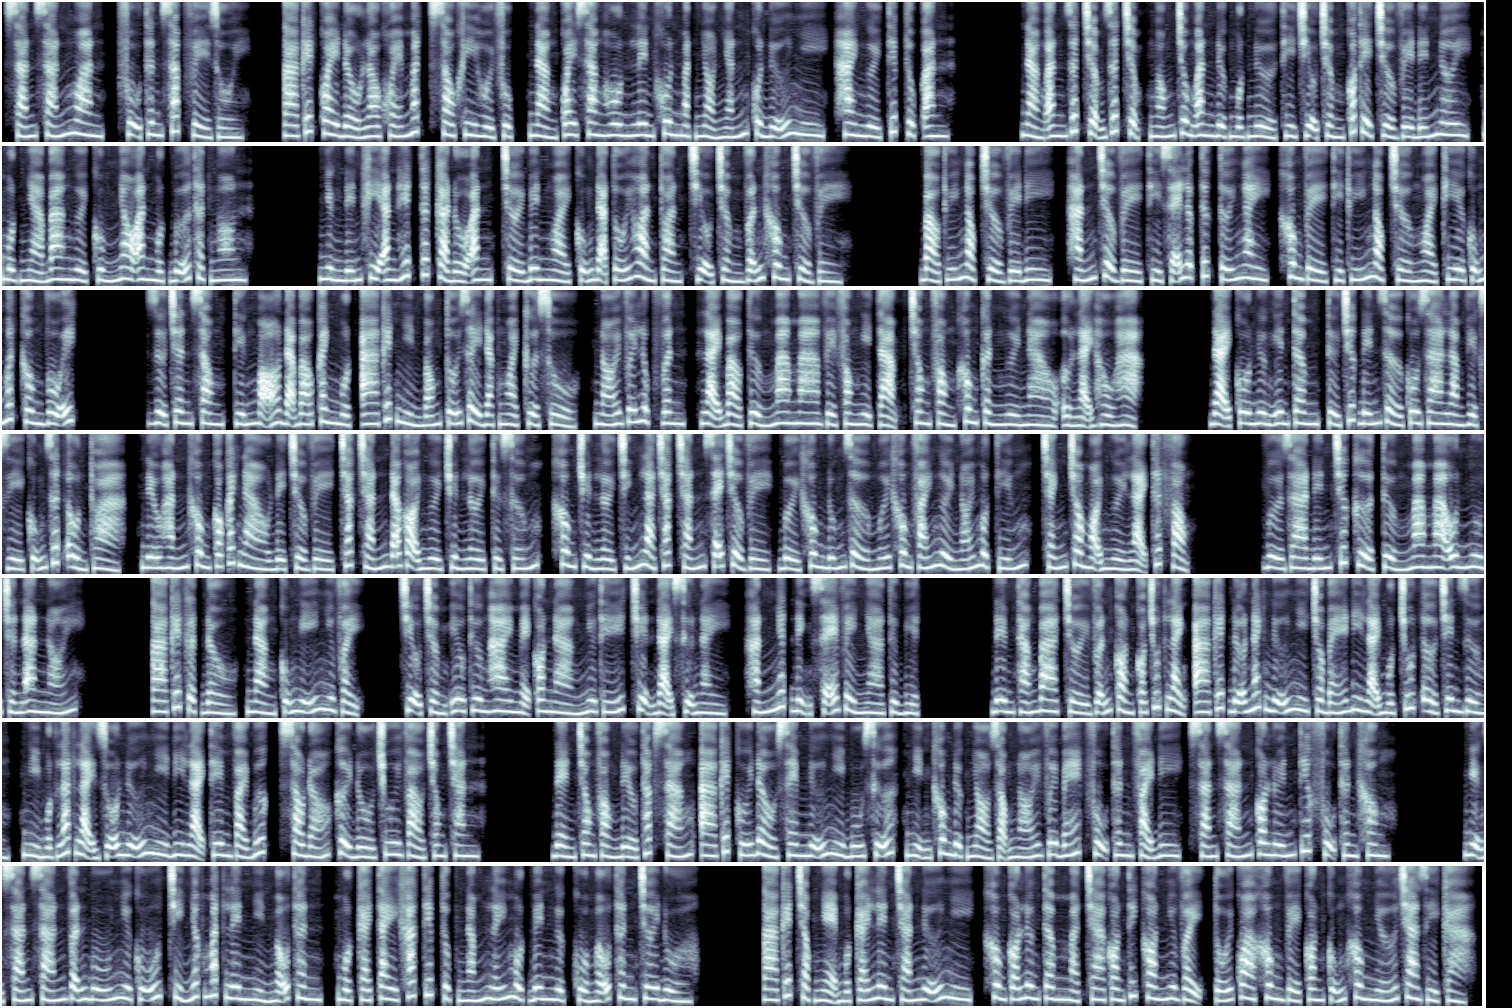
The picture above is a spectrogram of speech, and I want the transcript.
Sán sán ngoan, phụ thân sắp về rồi. Ta kết quay đầu lau khóe mắt, sau khi hồi phục, nàng quay sang hôn lên khuôn mặt nhỏ nhắn của nữ nhi, hai người tiếp tục ăn. Nàng ăn rất chậm rất chậm, ngóng trông ăn được một nửa thì triệu trầm có thể trở về đến nơi, một nhà ba người cùng nhau ăn một bữa thật ngon. Nhưng đến khi ăn hết tất cả đồ ăn, trời bên ngoài cũng đã tối hoàn toàn, triệu trầm vẫn không trở về. Bảo Thúy Ngọc trở về đi, hắn trở về thì sẽ lập tức tới ngay, không về thì Thúy Ngọc chờ ngoài kia cũng mất công vô ích. Dựa chân xong, tiếng mõ đã báo canh một A kết nhìn bóng tối dày đặc ngoài cửa sổ, nói với Lục Vân, lại bảo tưởng ma ma về phòng nghỉ tạm, trong phòng không cần người nào ở lại hầu hạ. Đại cô nương yên tâm, từ trước đến giờ cô ra làm việc gì cũng rất ổn thỏa, nếu hắn không có cách nào để trở về chắc chắn đã gọi người truyền lời từ sớm, không truyền lời chính là chắc chắn sẽ trở về, bởi không đúng giờ mới không phái người nói một tiếng, tránh cho mọi người lại thất vọng. Vừa ra đến trước cửa tưởng ma ma ôn nhu trấn an nói. Ta kết gật đầu, nàng cũng nghĩ như vậy. Triệu trầm yêu thương hai mẹ con nàng như thế, chuyện đại sự này, hắn nhất định sẽ về nhà từ biệt. Đêm tháng 3 trời vẫn còn có chút lạnh, A kết đỡ nách nữ nhi cho bé đi lại một chút ở trên giường, nghỉ một lát lại dỗ nữ nhi đi lại thêm vài bước, sau đó cởi đồ chui vào trong chăn. Đèn trong phòng đều thắp sáng, A kết cúi đầu xem nữ nhi bú sữa, nhịn không được nhỏ giọng nói với bé, phụ thân phải đi, sán sán có luyến tiếc phụ thân không? Miệng sán sán vẫn bú như cũ, chỉ nhấc mắt lên nhìn mẫu thân, một cái tay khác tiếp tục nắm lấy một bên ngực của mẫu thân chơi đùa. Ta kết chọc nhẹ một cái lên chán nữ nhi, không có lương tâm mà cha con thích con như vậy, tối qua không về con cũng không nhớ cha gì cả.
